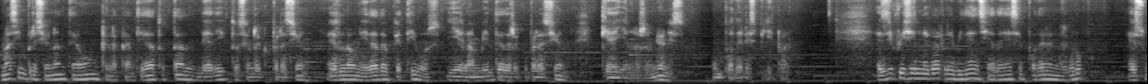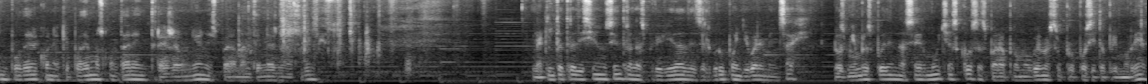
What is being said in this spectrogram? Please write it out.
Más impresionante aún que la cantidad total de adictos en recuperación es la unidad de objetivos y el ambiente de recuperación que hay en las reuniones, un poder espiritual. Es difícil negar la evidencia de ese poder en el grupo. Es un poder con el que podemos contar entre reuniones para mantenernos limpios. La quinta tradición centra las prioridades del grupo en llevar el mensaje. Los miembros pueden hacer muchas cosas para promover nuestro propósito primordial.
